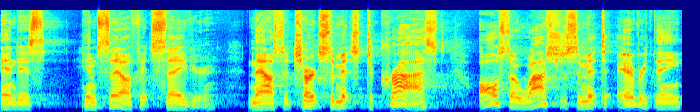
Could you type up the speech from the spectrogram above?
and his himself its Savior. Now, as the church submits to Christ, also wives should submit to everything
